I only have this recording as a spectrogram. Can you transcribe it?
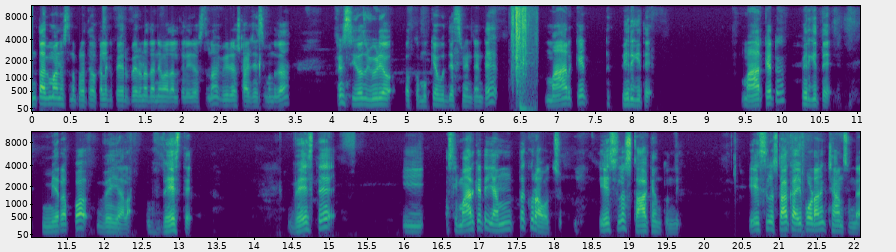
ఇంత అభిమానిస్తున్న ప్రతి ఒక్కళ్ళకి పేరు పేరున ధన్యవాదాలు తెలియజేస్తున్నా. వీడియో స్టార్ట్ చేసే ముందుగా ఫ్రెండ్స్ ఈరోజు వీడియో యొక్క ముఖ్య ఉద్దేశం ఏంటంటే మార్కెట్ పెరిగితే మార్కెట్ పెరిగితే మిరప వేయాల? వేస్తే వేస్తే ఈ అసలు మార్కెట్ ఎంతకు రావచ్చు? ఏసీలో స్టాక్ ఎంత ఉంది ఏసీలో స్టాక్ అయిపోవడానికి ఛాన్స్ ఉంది?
